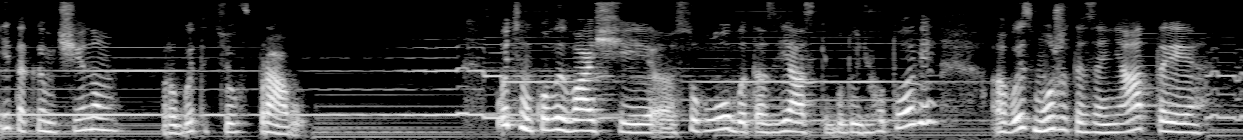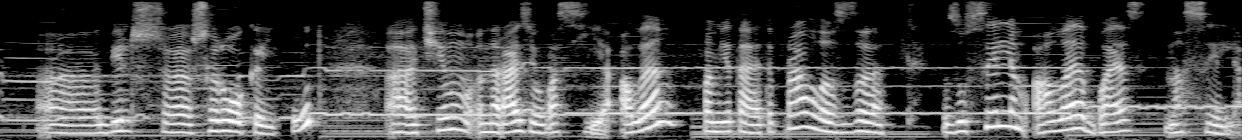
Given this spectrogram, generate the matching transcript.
і таким чином робити цю вправу. Потім, коли ваші е, суглоби та зв'язки будуть готові, ви зможете зайняти е, більш широкий кут, е, чим наразі у вас є. Але пам'ятаєте правило з зусиллям, але без насилля.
